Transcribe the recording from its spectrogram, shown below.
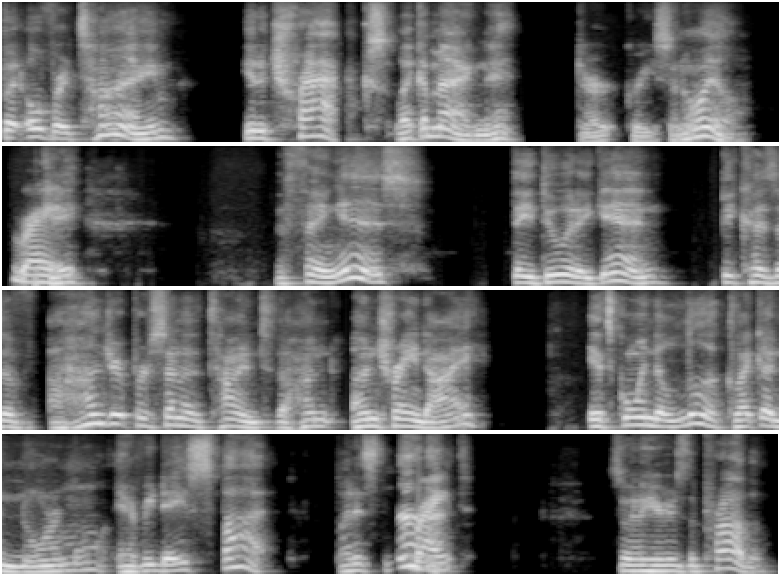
But over time, it attracts like a magnet dirt, grease, and oil. Right. Okay. The thing is, they do it again because of 100% of the time to the hun- untrained eye, it's going to look like a normal everyday spot, but it's not. Right. So here's the problem.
